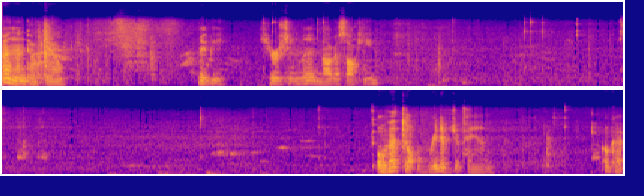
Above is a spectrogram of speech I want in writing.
And then Tokyo. Maybe Hiroshima and Nagasaki. Oh, that got rid of Japan. Okay.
